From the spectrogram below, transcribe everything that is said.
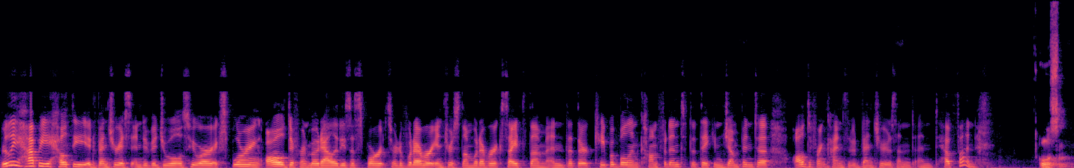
really happy, healthy, adventurous individuals who are exploring all different modalities of sport, sort of whatever interests them, whatever excites them, and that they're capable and confident that they can jump into all different kinds of adventures and and have fun. Awesome.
